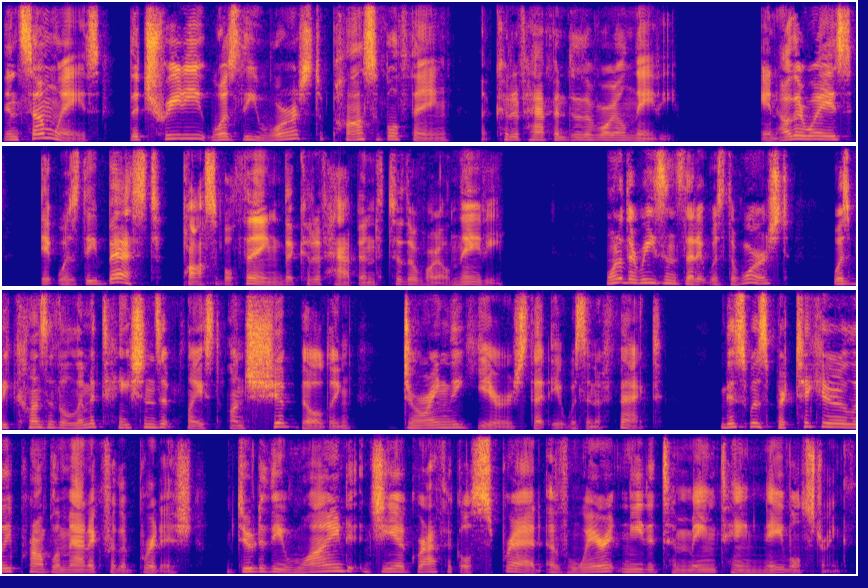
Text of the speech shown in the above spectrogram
In some ways, the treaty was the worst possible thing that could have happened to the Royal Navy. In other ways, it was the best possible thing that could have happened to the Royal Navy. One of the reasons that it was the worst was because of the limitations it placed on shipbuilding during the years that it was in effect. This was particularly problematic for the British due to the wide geographical spread of where it needed to maintain naval strength.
